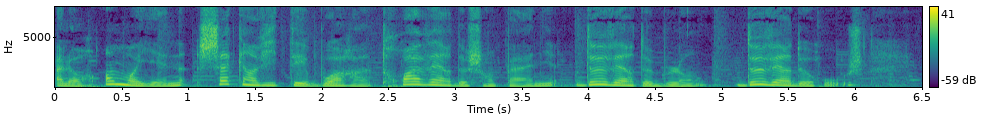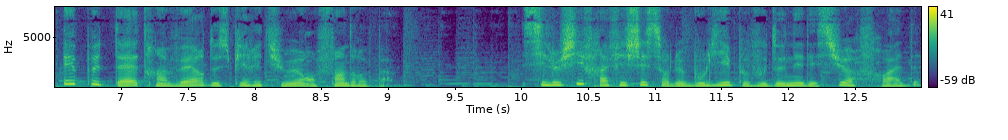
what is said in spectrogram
Alors en moyenne, chaque invité boira 3 verres de champagne, 2 verres de blanc, 2 verres de rouge et peut-être un verre de spiritueux en fin de repas. Si le chiffre affiché sur le boulier peut vous donner des sueurs froides,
